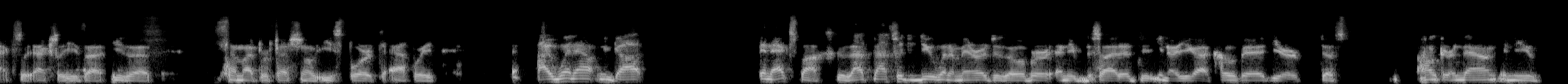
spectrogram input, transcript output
actually, actually, he's a he's a semi-professional esports athlete. I went out and got an Xbox because that that's what you do when a marriage is over and you've decided to, you know, you got COVID, you're just hunkering down and you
